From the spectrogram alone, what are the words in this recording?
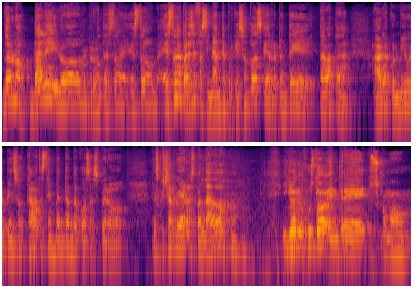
No, no, no, dale y luego hago mi pregunta. Esto, esto, esto me parece fascinante porque son cosas que de repente Tabata habla conmigo y pienso, Tabata está inventando cosas, pero escucharlo ya respaldado. Y creo que justo entre, como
